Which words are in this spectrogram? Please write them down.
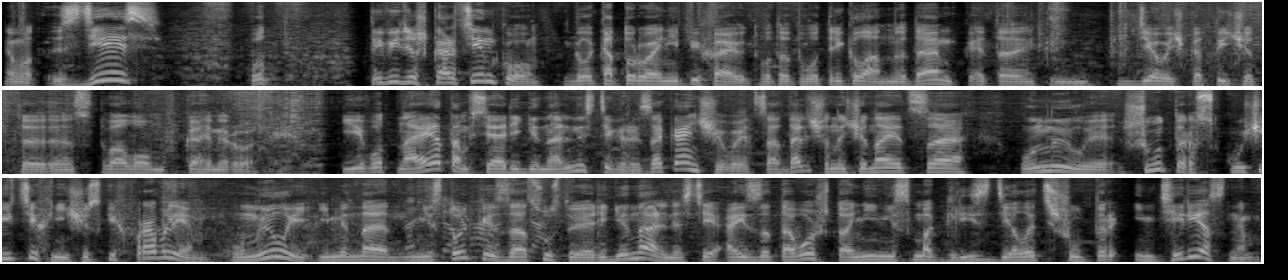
Вот. Здесь вот ты видишь картинку, которую они пихают, вот эту вот рекламную, да, это девочка тычет э, стволом в камеру. И вот на этом вся оригинальность игры заканчивается, а дальше начинается унылый шутер с кучей технических проблем. Унылый именно не столько из-за отсутствия оригинальности, а из-за того, что они не смогли сделать шутер интересным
